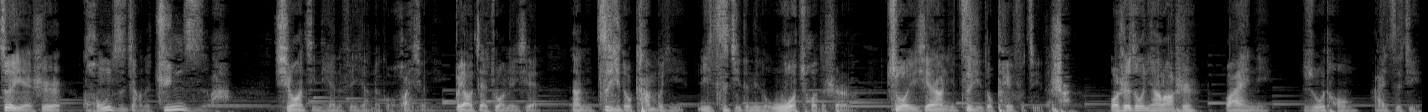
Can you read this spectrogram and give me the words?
这也是孔子讲的君子吧？希望今天的分享能够唤醒你，不要再做那些让你自己都看不起你自己的那种龌龊的事儿了，做一些让你自己都佩服自己的事儿。我是钟强老师，我爱你，如同爱自己。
